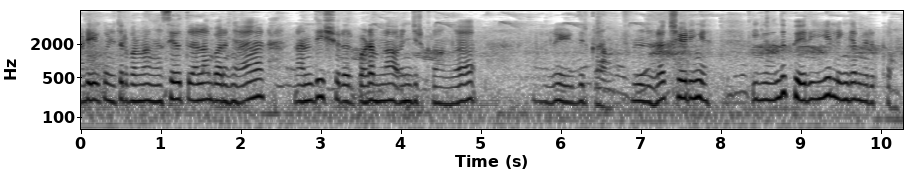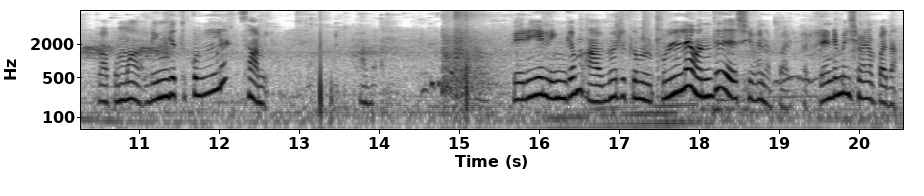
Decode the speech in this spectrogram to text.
அப்படியே கொஞ்சம் தூரம் பாருங்க. செவத்துலலாம் பாருங்கள் நந்தீஸ்வரர் படம்லாம் வரைஞ்சிருக்காங்க. அதெல்லாம் எழுதியிருக்கிறாங்க. ஃபுல்லாக செடிங்க. இங்கே வந்து பெரிய லிங்கம் இருக்கும் பார்ப்போமா லிங்கத்துக்குள்ளே சாமி. ஆமாம் பெரிய லிங்கம் அவருக்கு உள்ளே வந்து சிவன் அப்பா இருப்பார். ரெண்டுமே சிவன் அப்பா தான்.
